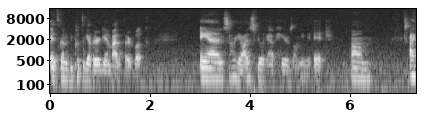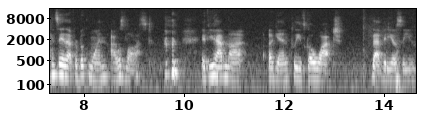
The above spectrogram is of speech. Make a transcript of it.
it's going to be put together again by the third book. And sorry, y'all, I just feel like I have hairs on me, the itch. Um, I can say that for book one, I was lost. if you have not, again, please go watch that video so you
